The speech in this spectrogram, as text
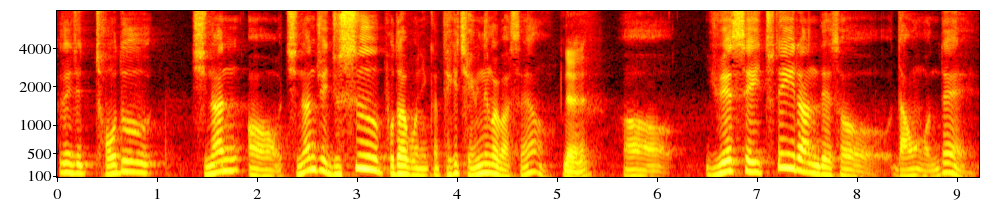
그래서 이제 저도 지난 어 지난주에 뉴스 보다 보니까 되게 재밌는 걸 봤어요. 네. 어 USA Today라는 데서 나온 건데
